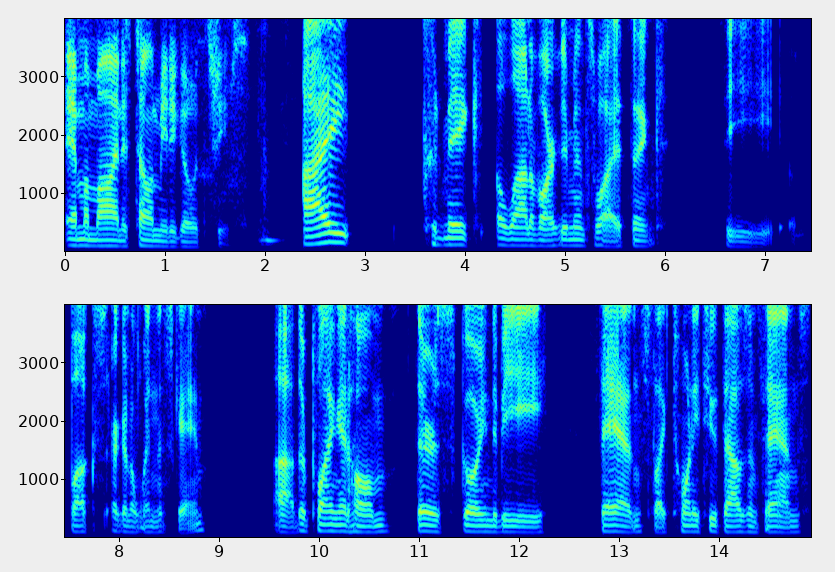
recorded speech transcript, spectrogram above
and my mind is telling me to go with the Chiefs. I could make a lot of arguments why I think the Bucks are going to win this game. Uh, they're playing at home. There's going to be fans, like 22,000 fans,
